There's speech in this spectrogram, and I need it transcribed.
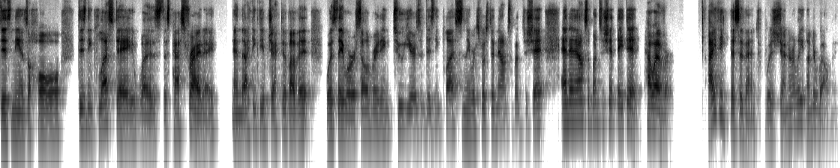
Disney as a whole, Disney Plus Day was this past Friday. And I think the objective of it was they were celebrating two years of Disney Plus and they were supposed to announce a bunch of shit and announce a bunch of shit they did. However, I think this event was generally underwhelming.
